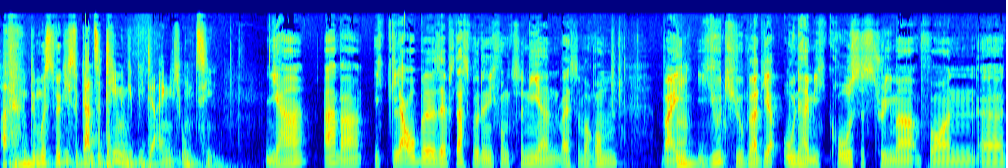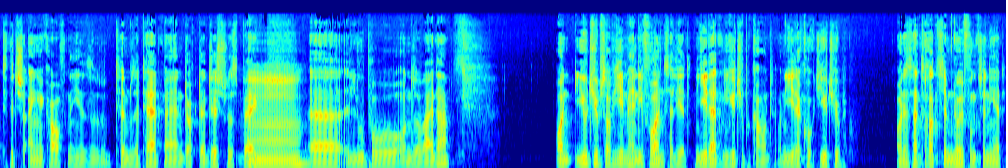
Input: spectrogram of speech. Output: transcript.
Aber du musst wirklich so ganze Themengebiete eigentlich umziehen. Ja, aber ich glaube, selbst das würde nicht funktionieren. Weißt du warum? Weil YouTube hat ja unheimlich große Streamer von äh, Twitch eingekauft. Ne? Hier so Tim the Tatman, Dr. Disrespect, äh, Lupo und so weiter. Und YouTube ist auf jedem Handy vorinstalliert. Jeder hat einen YouTube-Account und jeder guckt YouTube. Und es hat trotzdem null funktioniert.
